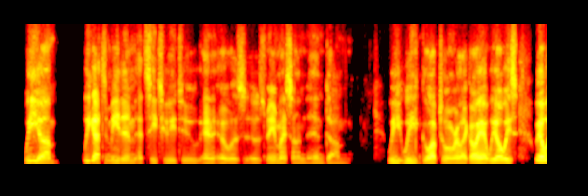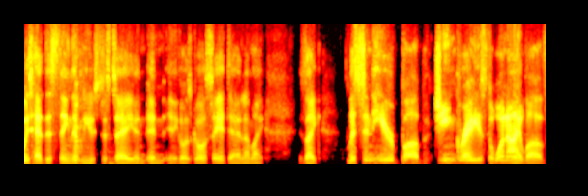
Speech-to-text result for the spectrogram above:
We um we got to meet him at C2E2 and it was it was me and my son and um we we go up to him we're like, "Oh yeah, we always we always had this thing that we used to say." And and, and he goes, "Go say it, dad." And I'm like he's like, "Listen here, bub. Jean Grey is the one I love."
